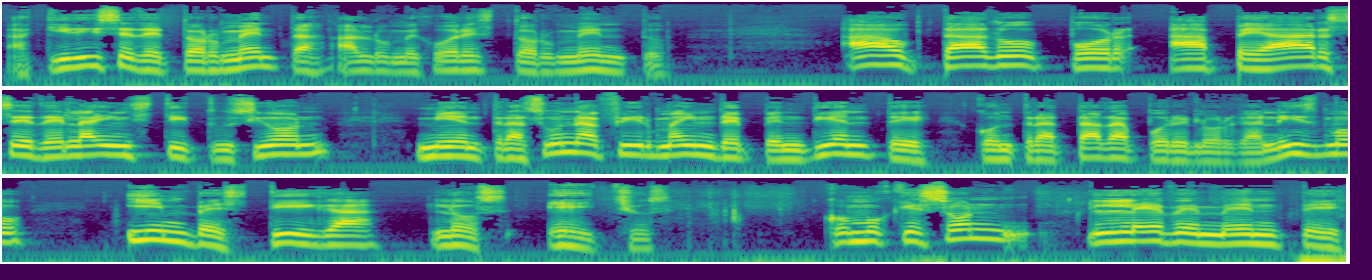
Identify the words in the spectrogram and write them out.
aquí dice de tormenta, a lo mejor es tormento, ha optado por apearse de la institución mientras una firma independiente contratada por el organismo investiga los hechos, como que son levemente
